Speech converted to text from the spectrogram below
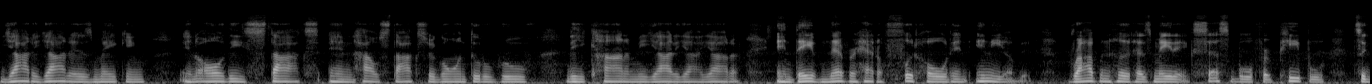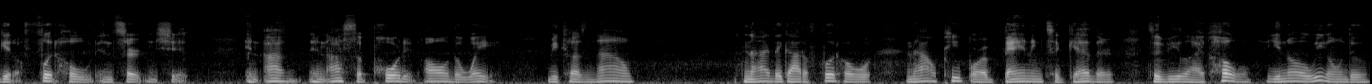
yada yada is making in all these stocks and how stocks are going through the roof the economy yada yada yada. And they've never had a foothold in any of it. Robinhood has made it accessible for people to get a foothold in certain shit. And i and i support it all the way because now now they got a foothold. Now people are banding together to be like oh you know what we gonna do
